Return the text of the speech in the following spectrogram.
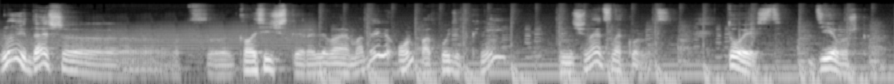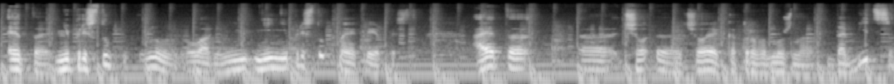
Ну и дальше классическая ролевая модель, он подходит к ней и начинает знакомиться. То есть девушка это не преступ... ну ладно, не, не неприступная крепость, а это э, чел- э, человек, которого нужно добиться,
